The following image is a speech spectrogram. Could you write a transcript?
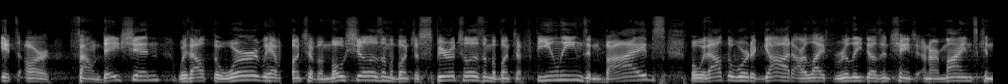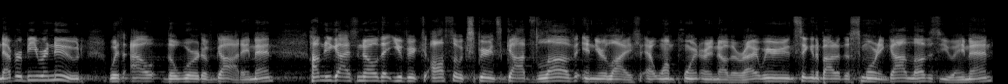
It's our foundation. Without the word, we have a bunch of emotionalism, a bunch of spiritualism, a bunch of feelings and vibes. But without the word of God, our life really doesn't change, and our minds can never be renewed without the word of God. Amen? How many of you guys know that you've also experienced God's love in your life at one point or another, right? We were even singing about it this morning. God loves you. Amen?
